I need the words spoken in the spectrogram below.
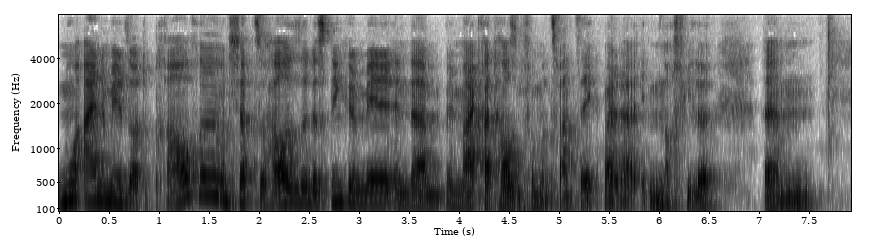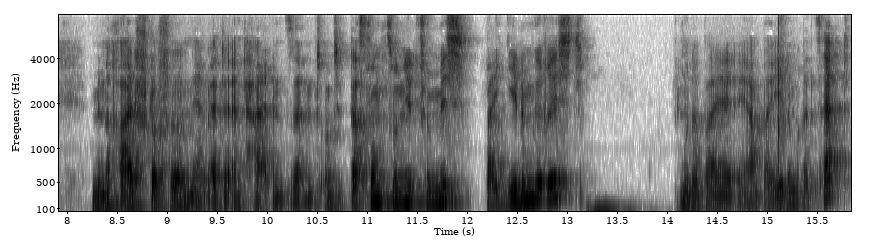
nur eine Mehlsorte brauche und ich habe zu Hause das Dinkelmehl in der, im Makra 1025, weil da eben noch viele ähm, Mineralstoffe und Nährwerte enthalten sind. Und das funktioniert für mich bei jedem Gericht oder bei, ja, bei jedem Rezept.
